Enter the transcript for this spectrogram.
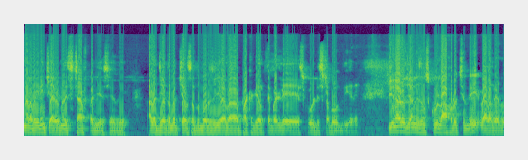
నలభై నుంచి యాభై మంది స్టాఫ్ పనిచేసేది. అలా జీతం వచ్చేలా సర్దుబాటు చేయాలా పక్కకి వెళ్తే మళ్ళీ స్కూల్ డిస్టర్బ్ అవుద్ది అని. ఈనాడు జర్నలిజం స్కూల్ ఆఫర్ వచ్చింది వెళ్ళలేదు.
